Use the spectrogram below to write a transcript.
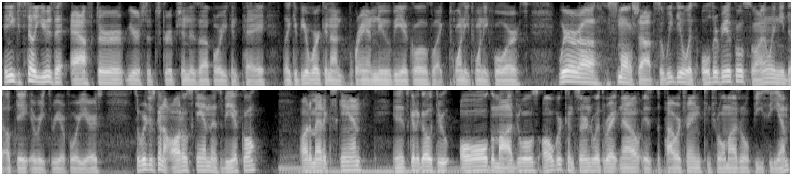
And you can still use it after your subscription is up or you can pay. Like if you're working on brand new vehicles like 2024s. We're a small shop, so we deal with older vehicles. So I only need to update every three or four years. So we're just going to auto scan this vehicle. Automatic scan and it's going to go through all the modules. All we're concerned with right now is the powertrain control module, PCM.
